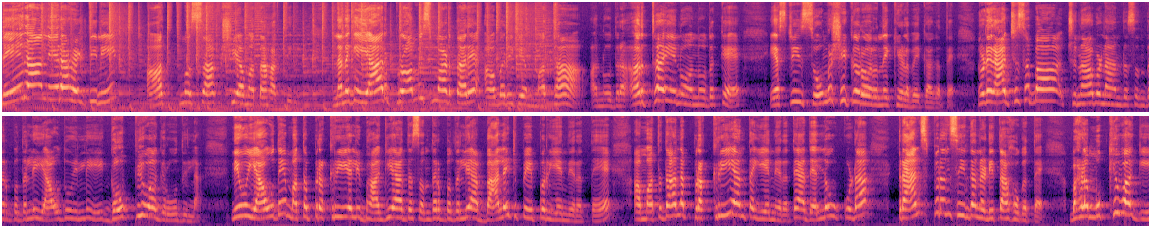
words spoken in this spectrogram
ನೇರ ನೇರ ಹೇಳ್ತೀನಿ. ಆತ್ಮಸಾಕ್ಷಿಯ ಮತ ಹಾಕ್ತೀನಿ. ನನಗೆ ಯಾರು ಪ್ರಾಮಿಸ್ ಮಾಡ್ತಾರೆ ಅವರಿಗೆ ಮತ ಅನ್ನೋದರ ಅರ್ಥ ಏನು ಅನ್ನೋದಕ್ಕೆ ಎಸ್ ಟಿ ಸೋಮಶೇಖರ್ ಅವರನ್ನೇ ಕೇಳಬೇಕಾಗತ್ತೆ. ನೋಡಿ, ರಾಜ್ಯಸಭಾ ಚುನಾವಣಾ ಅಂದ ಸಂದರ್ಭದಲ್ಲಿ ಯಾವುದೂ ಇಲ್ಲಿ ಗೌಪ್ಯವಾಗಿರುವುದಿಲ್ಲ. ನೀವು ಯಾವುದೇ ಮತ ಪ್ರಕ್ರಿಯೆಯಲ್ಲಿ ಭಾಗಿಯಾದ ಸಂದರ್ಭದಲ್ಲಿ ಆ ಬ್ಯಾಲೆಟ್ ಪೇಪರ್ ಏನಿರುತ್ತೆ, ಆ ಮತದಾನ ಪ್ರಕ್ರಿಯೆ ಅಂತ ಏನಿರುತ್ತೆ, ಅದೆಲ್ಲವೂ ಕೂಡ ಟ್ರಾನ್ಸ್ಪರೆನ್ಸಿಯಿಂದ ನಡೀತಾ ಹೋಗುತ್ತೆ. ಬಹಳ ಮುಖ್ಯವಾಗಿ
